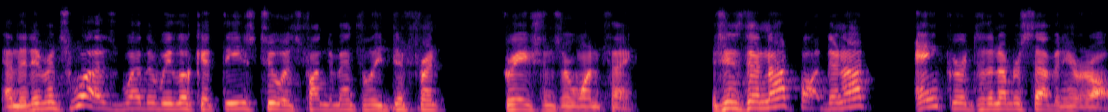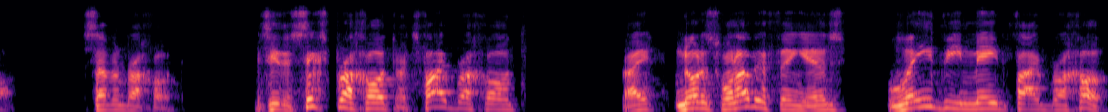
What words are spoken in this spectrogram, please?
And the difference was whether we look at these two as fundamentally different creations or one thing, which means they're not they're not anchored to the number seven here at all. Seven brachot. It's either six brachot or it's five brachot, right? Notice one other thing is Levi made five brachot.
